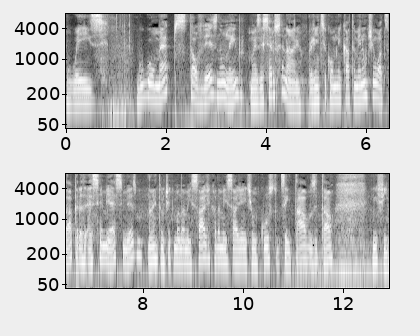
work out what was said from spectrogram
Waze Google Maps, talvez, não lembro, mas esse era o cenário. Pra gente se comunicar também não tinha WhatsApp, era SMS mesmo, né? Então tinha que mandar mensagem, cada mensagem tinha um custo de centavos e tal. Enfim,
